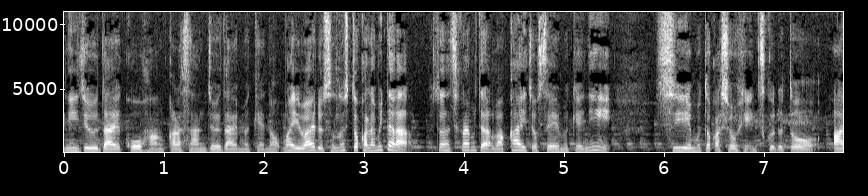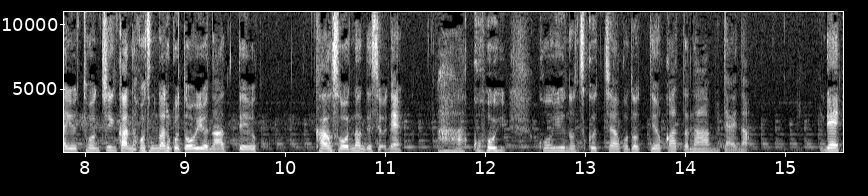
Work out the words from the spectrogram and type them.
20代後半から30代向けの、まあ、いわゆるその人から見たら人たちから見たら若い女性向けに CM とか商品作るとああいうとんちんかんなことになること多いよなっていう感想なんですよね。ああこういうこういうの作っちゃうことってよかったなみたいな。で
